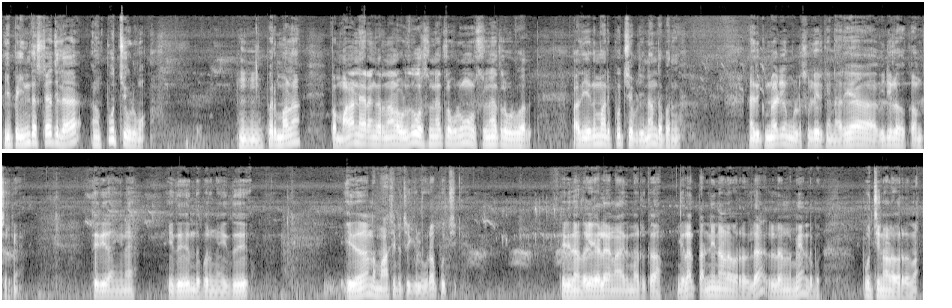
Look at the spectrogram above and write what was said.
இப்போ இந்த ஸ்டேஜில் பூச்சி விழுவோம். பெரும்பாலும் இப்போ மழை நேரங்கிறதுனால விழுது ஒரு சில நேரத்தில் விழுவும் ஒரு சில நேரத்தில் விழுவாது. அது எது மாதிரி பூச்சி அப்படின்னா இந்த பாருங்கள் நான் இதுக்கு முன்னாடி உங்கள்ட்ட சொல்லியிருக்கேன் நிறையா வீடியோவில் காமிச்சிருக்கேன். தெரியுதாங்கண்ணே இது இந்த பாருங்கள் இது. இதுதான் இந்த மாசி பச்சை கிழவுரா பூச்சி. தெரியுதா? இந்த இலையெல்லாம் இது மாதிரி இருக்கா? இதெல்லாம் தண்ணினால் வர்றதில்ல. இல்லைன்னுமே இந்த பூச்சினால் வர்றது தான்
